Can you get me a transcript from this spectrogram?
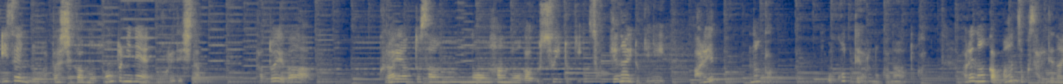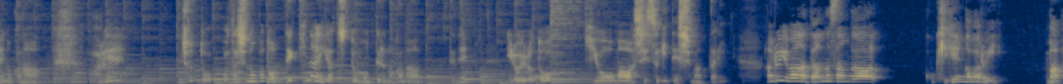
以前の私がもう本当にねこれでした。例えばクライアントさんの反応が薄い時そっけない時にあれ？なんか怒ってあるのかなとかあれなんか満足されてないのかなあれ？ちょっと私のことできないやつって思ってるのかなってねいろいろと気を回しすぎてしまったりあるいは旦那さんがこう機嫌が悪いまあ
